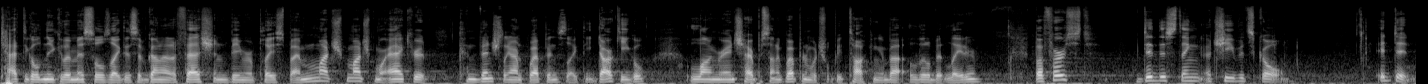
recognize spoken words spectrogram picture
tactical nuclear missiles like this have gone out of fashion, being replaced by much, much more accurate, conventionally armed weapons like the Dark Eagle, long range hypersonic weapon, which we'll be talking about a little bit later. But first, did this thing achieve its goal? It did.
